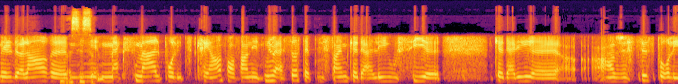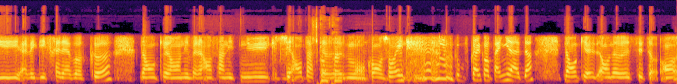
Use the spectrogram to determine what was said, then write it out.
000 dollars euh, Ouais, c'est ça. mi- maximal pour les petites créances. On s'en est tenu à ça. C'était plus simple que d'aller aussi, que d'aller euh, en justice pour les, avec des frais d'avocat. Donc, euh, on est on s'en est tenu, j'ai honte parce que mon conjoint beaucoup accompagné là-dedans. Donc, euh, on a, c'est ça, on-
